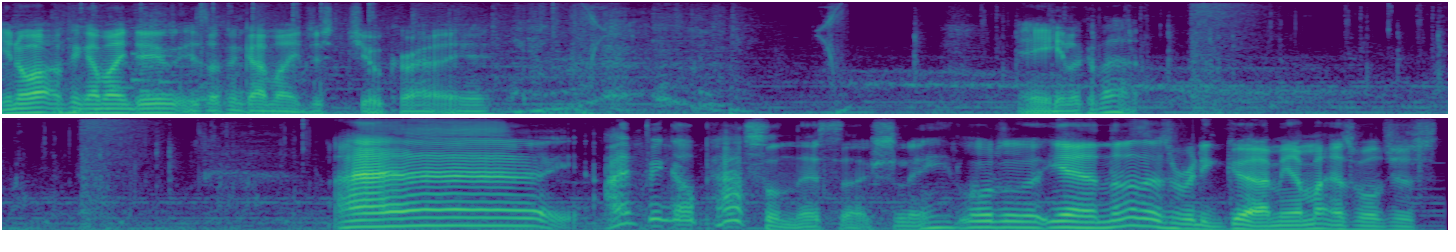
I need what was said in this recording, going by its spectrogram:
You know what I think I might do? Is I think I might just joke her out here. Hey, look at that. Uh, I think I'll pass on this, actually. Lord of the, yeah, none of those are really good. I mean, I might as well just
